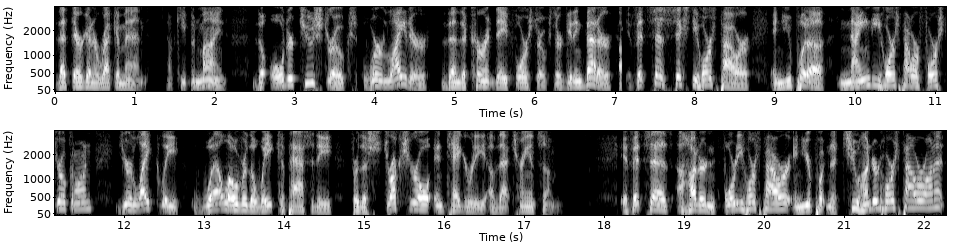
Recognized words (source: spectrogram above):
that they're going to recommend. Now, keep in mind, the older two strokes were lighter than the current day four strokes. They're getting better. If it says 60 horsepower and you put a 90 horsepower four stroke on, you're likely well over the weight capacity for the structural integrity of that transom. If it says 140 horsepower and you're putting a 200 horsepower on it,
